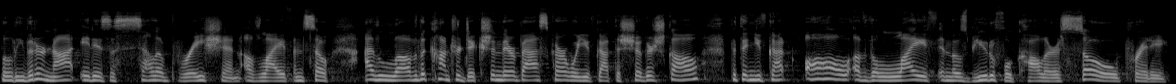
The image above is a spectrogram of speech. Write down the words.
believe it or not, it is a celebration of life. And so I love the contradiction there, Bhaskar, where you've got the sugar skull, but then you've got all of the life in those beautiful colors. So pretty.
